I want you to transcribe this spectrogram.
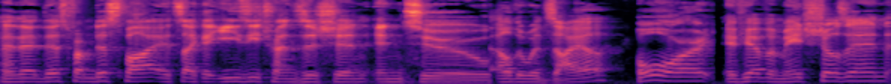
And then this from this spot, it's like an easy transition into Elderwood Xayah. Or if you have a mage chosen,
